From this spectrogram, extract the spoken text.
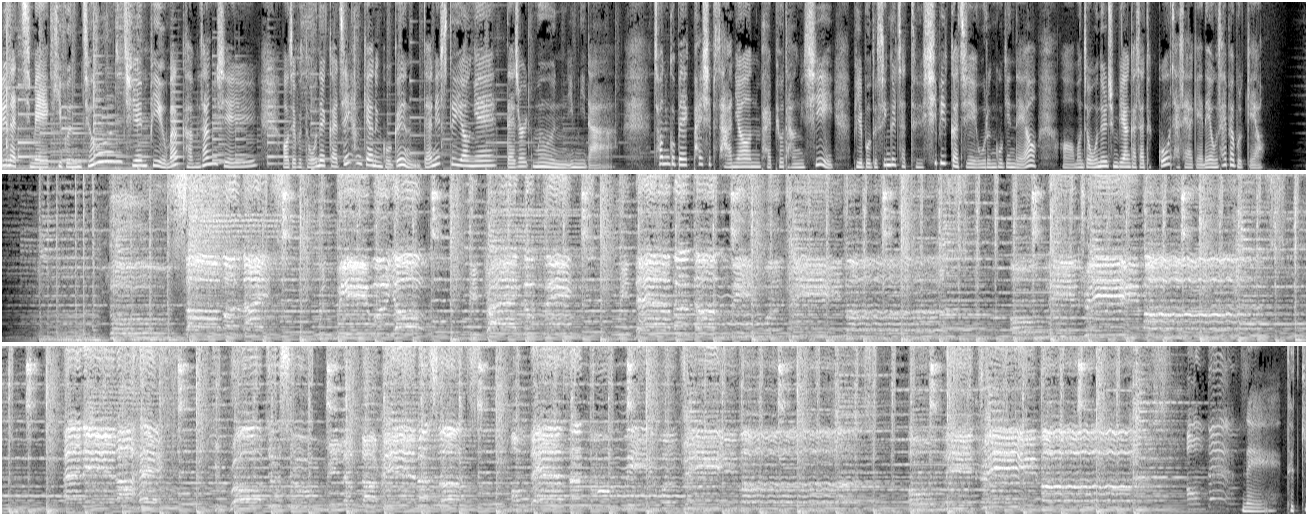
이른 아침에 기분 좋은 GMP 음악 감상실. 어제부터 오늘까지 함께하는 곡은 데니스 드영의 Desert Moon입니다. 1984년 발표 당시 빌보드 싱글 차트 10위까지 오른 곡인데요. 어, 먼저 오늘 준비한 가사 듣고 자세하게 내용 살펴볼게요.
